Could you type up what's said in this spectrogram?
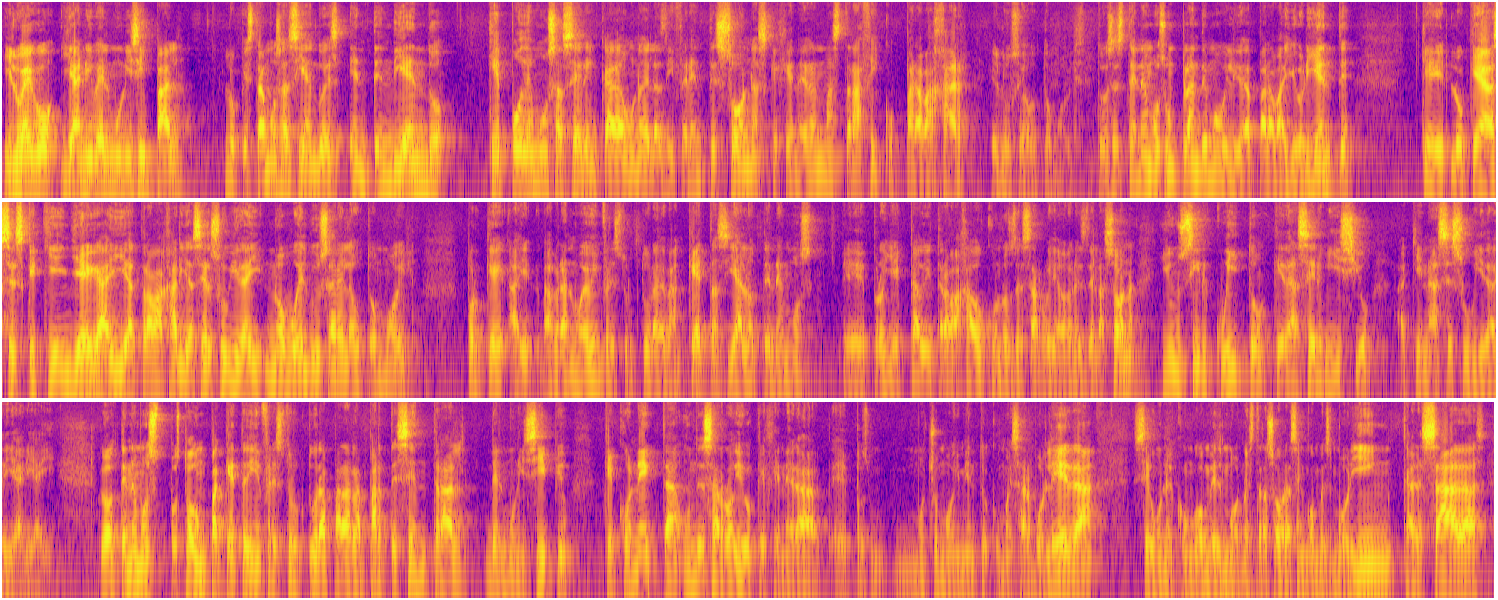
Y luego, ya a nivel municipal, lo que estamos haciendo es entendiendo qué podemos hacer en cada una de las diferentes zonas que generan más tráfico para bajar el uso de automóviles. Entonces tenemos un plan de movilidad para Valle Oriente, que lo que hace es que quien llega ahí a trabajar y hacer su vida ahí no vuelve a usar el automóvil, porque habrá nueva infraestructura de banquetas, ya lo tenemos eh, proyectado y trabajado con los desarrolladores de la zona, y un circuito que da servicio a quien hace su vida diaria ahí. Luego tenemos pues, todo un paquete de infraestructura para la parte central del municipio que conecta un desarrollo que genera eh, pues, mucho movimiento como es Arboleda, se une con Gómez, nuestras obras en Gómez Morín, Calzadas,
